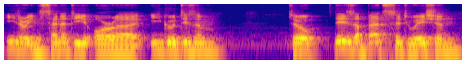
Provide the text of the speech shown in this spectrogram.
either insanity or uh, egotism. So this is a bad situation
